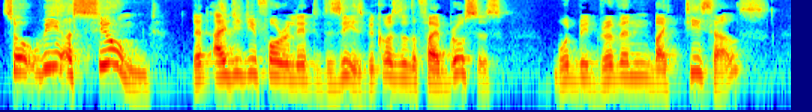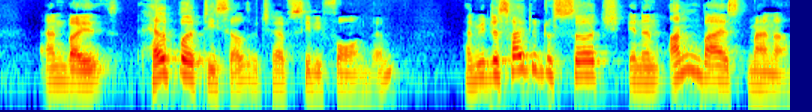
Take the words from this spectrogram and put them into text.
So we assumed that IgG4 related disease, because of the fibrosis, would be driven by T cells and by helper T cells, which have CD4 on them. And we decided to search in an unbiased manner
